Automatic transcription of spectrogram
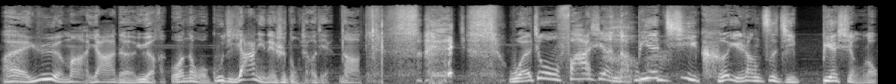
哎，越骂压的越狠。我那我估计压你那是董小姐啊。我就发现呢，憋气可以让自己憋醒喽。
